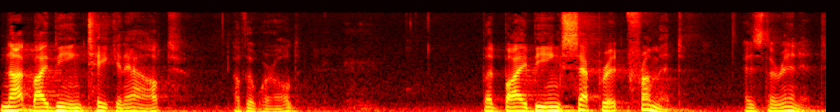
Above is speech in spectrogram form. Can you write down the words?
Not by being taken out of the world, but by being separate from it as they're in it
